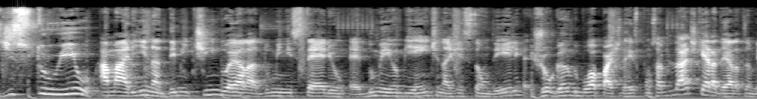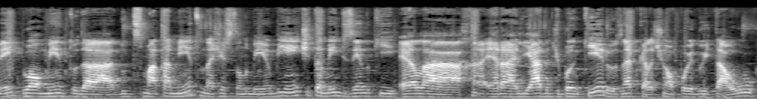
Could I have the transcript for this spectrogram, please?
destruiu a Marina, demitindo ela do Ministério é, do Meio Ambiente na gestão dele, jogando boa parte da responsabilidade, que era dela também, do aumento da, do desmatamento na gestão do meio ambiente, e também dizendo que ela era aliada de banqueiros, né? Porque ela tinha o apoio do Itaú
